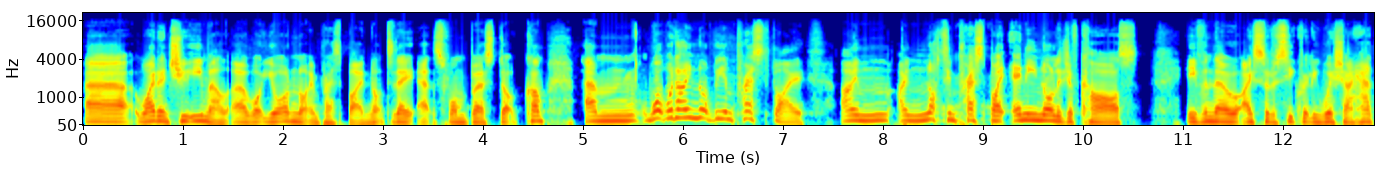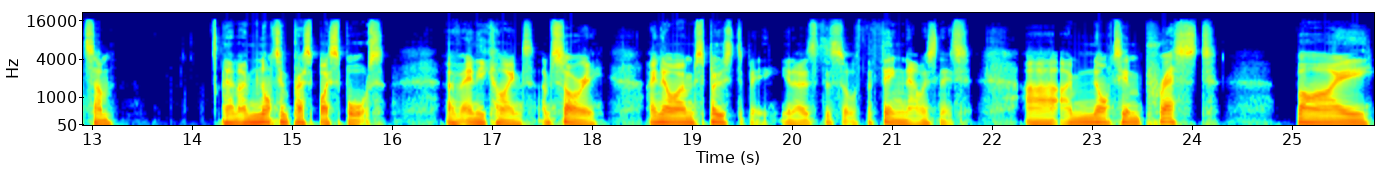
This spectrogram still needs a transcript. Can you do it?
Uh, why don't you email uh, what you're not impressed by? Not today at swanburst.com. Um, what would I not be impressed by? I'm I'm not impressed by any knowledge of cars, even though I sort of secretly wish I had some. And I'm not impressed by sport of any kind. I'm sorry. I know I'm supposed to be. You know, it's the sort of the thing now, isn't it? Uh, I'm not impressed by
